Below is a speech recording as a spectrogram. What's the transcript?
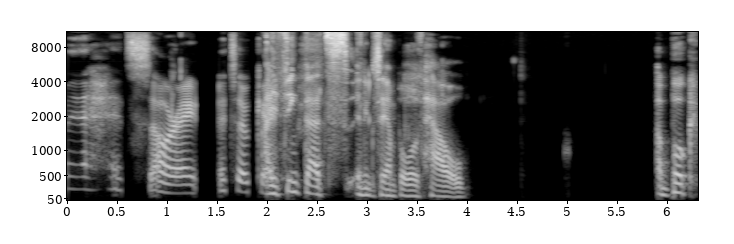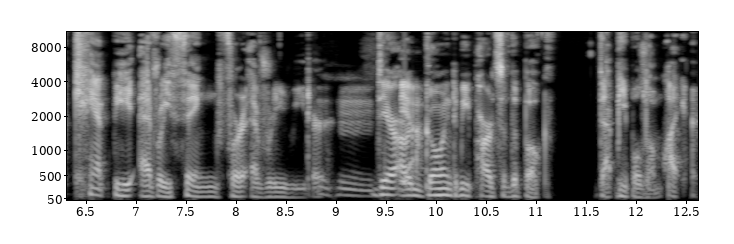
eh, it's all right. It's okay. I think that's an example of how a book can't be everything for every reader. Mhm. There are Yeah. going to be parts of the book that people don't like.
